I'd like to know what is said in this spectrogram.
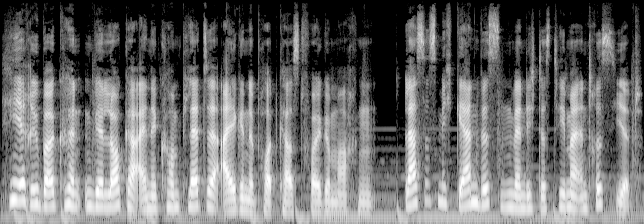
Hierüber könnten wir locker eine komplette eigene Podcast-Folge machen. Lass es mich gern wissen, wenn dich das Thema interessiert.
